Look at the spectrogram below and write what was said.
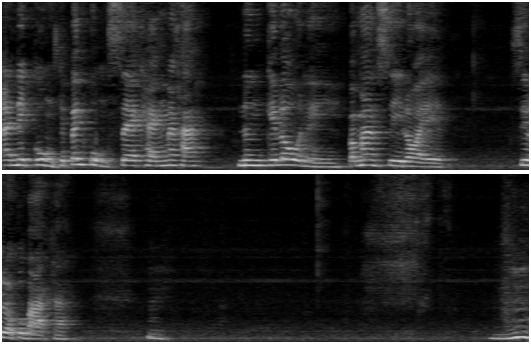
อันนี้กุ้งจะเป็นกุ้งแซ่แข็งนะคะ หนึ่งกิโลนี่ ประมาณสี่ร้อยสี่ร้อยกว่าบาทค่ะ อืม อืม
